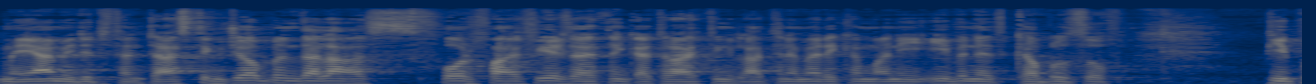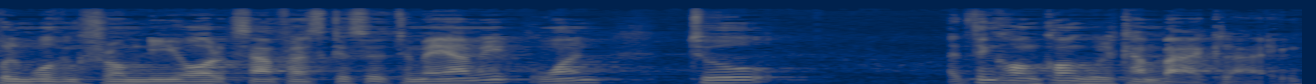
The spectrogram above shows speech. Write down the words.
Miami did a fantastic job in the last four or five years, I think, attracting Latin America money, even at couples of people moving from New York, San Francisco to Miami, one. Two, I think Hong Kong will come back. Like,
